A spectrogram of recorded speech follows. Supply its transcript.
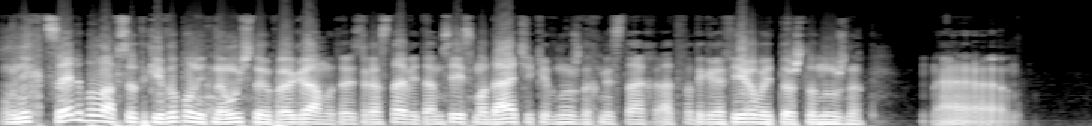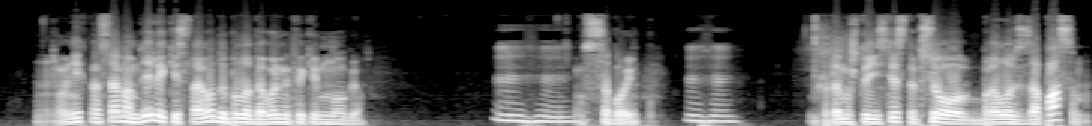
У них цель была все-таки выполнить научную программу, то есть расставить там сейсмодатчики в нужных местах, отфотографировать то, что нужно. Э, у них на самом деле кислорода было довольно-таки много с собой. Потому что, естественно, все бралось с запасом.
